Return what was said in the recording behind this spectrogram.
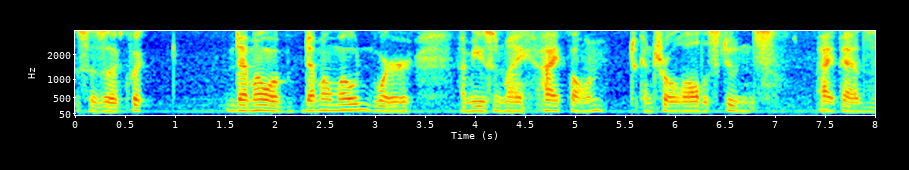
This is a quick demo of demo mode where I'm using my iPhone to control all the students' iPads.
